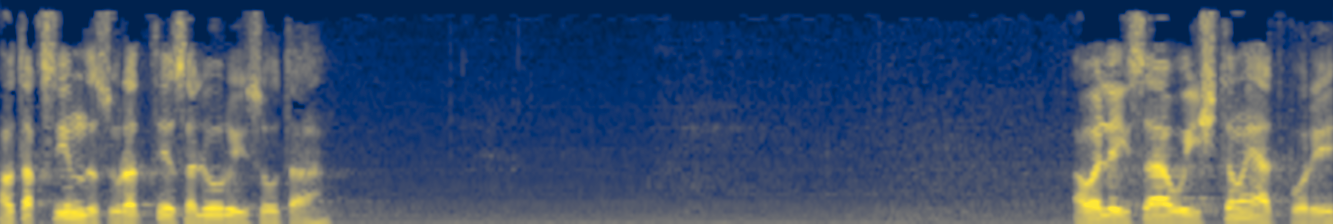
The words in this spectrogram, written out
او تقسیم د صورت ته سلورو حصو ته اول حصہ ویشتمه یاد پوری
